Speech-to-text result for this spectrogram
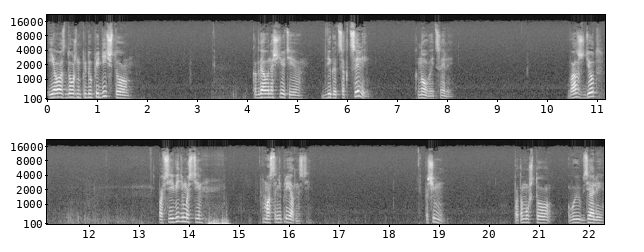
И я вас должен предупредить, что когда вы начнете двигаться к цели, к новой цели, вас ждет, по всей видимости, масса неприятностей. Почему? Потому что вы взяли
